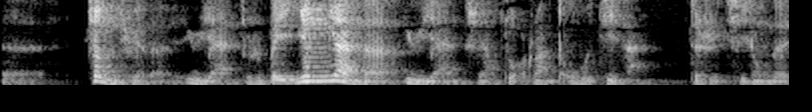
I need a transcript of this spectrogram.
呃正确的预言，就是被应验的预言，实际上《左传》都会记载。这是其中的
